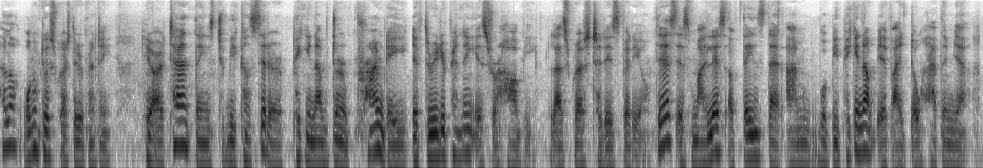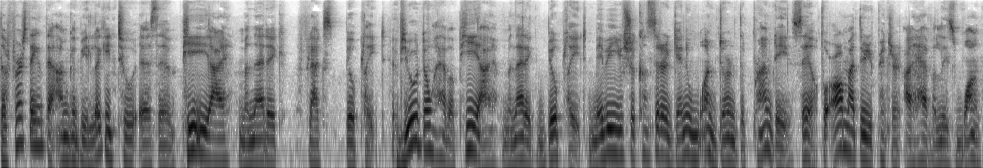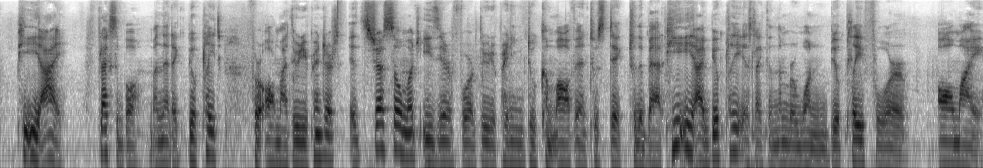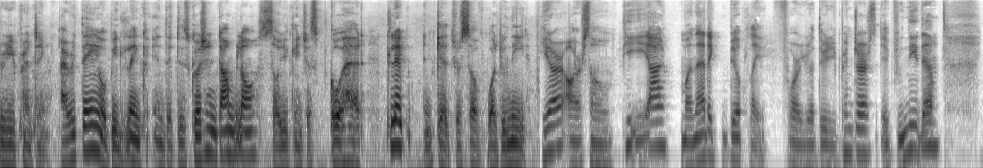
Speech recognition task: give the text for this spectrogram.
Hello, welcome to Scratch 3D Printing. Here are 10 things to be considered picking up during Prime Day if 3D printing is your hobby. Let's scratch today's video. This is my list of things that I will be picking up if I don't have them yet. The first thing that I'm going to be looking to is a PEI Magnetic Flex build plate. If you don't have a PEI Magnetic build plate, maybe you should consider getting one during the Prime Day sale. For all my 3D printers, I have at least one PEI flexible magnetic build plate for all my 3D printers. It's just so much easier for 3D printing to come off and to stick to the bed. PEI build plate is like the number one build plate for all my 3D printing. Everything will be linked in the description down below so you can just go ahead, click and get yourself what you need. Here are some PEI magnetic build plate for your 3D printers. If you need them,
